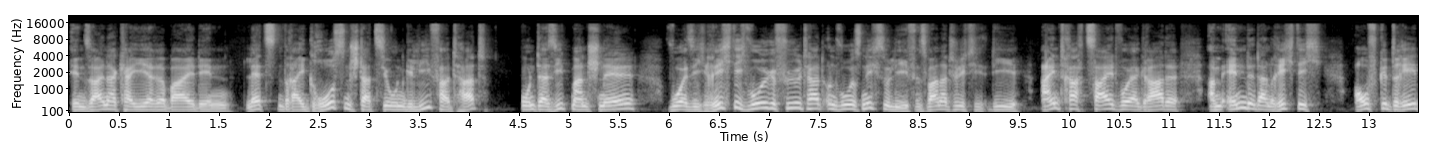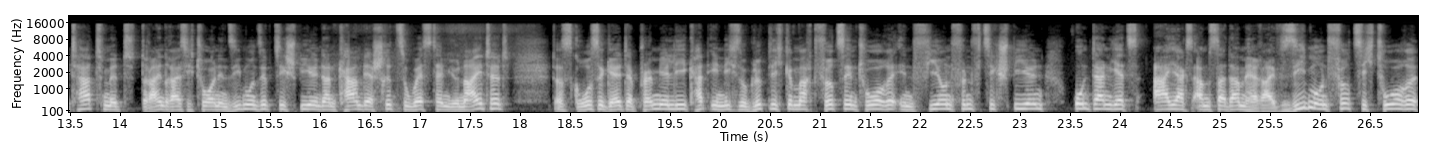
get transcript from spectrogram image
in seiner Karriere bei den letzten drei großen Stationen geliefert hat. Und da sieht man schnell, wo er sich richtig wohl gefühlt hat und wo es nicht so lief. Es war natürlich die Eintracht-Zeit, wo er gerade am Ende dann richtig aufgedreht hat mit 33 Toren in 77 Spielen. Dann kam der Schritt zu West Ham United. Das große Geld der Premier League hat ihn nicht so glücklich gemacht. 14 Tore in 54 Spielen. Und dann jetzt Ajax Amsterdam, Herr Reif. 47 Tore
